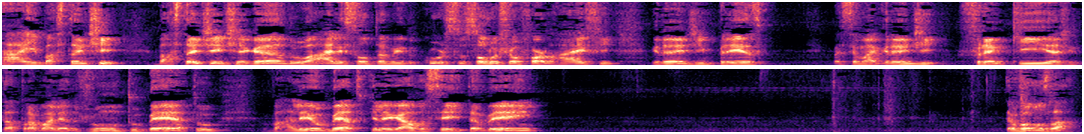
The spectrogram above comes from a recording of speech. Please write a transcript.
Aí, bastante, bastante gente chegando, o Alisson também do curso, Solution for Life, grande empresa, vai ser uma grande franquia, a gente está trabalhando junto, Beto, valeu Beto, que legal você aí também. Então vamos lá.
